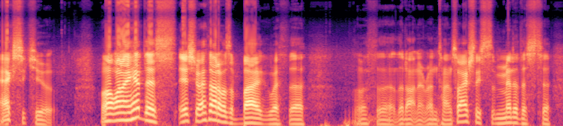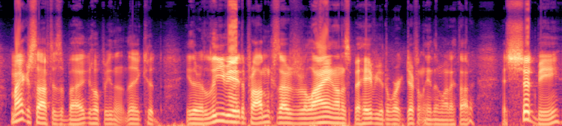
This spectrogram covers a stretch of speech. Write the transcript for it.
execute. Well, when I hit this issue, I thought it was a bug with the with the, the .NET runtime. So I actually submitted this to Microsoft as a bug, hoping that they could either alleviate the problem, because I was relying on this behavior to work differently than what I thought it should be.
